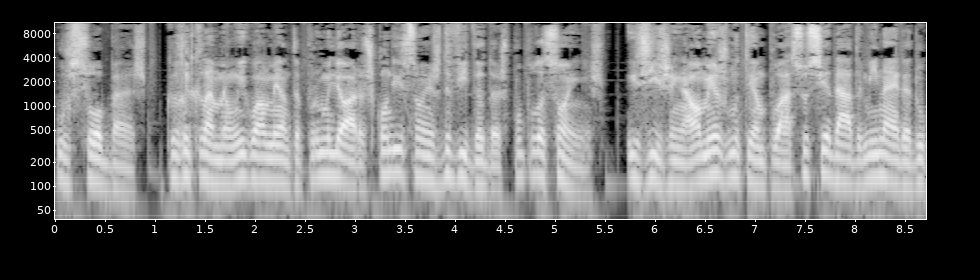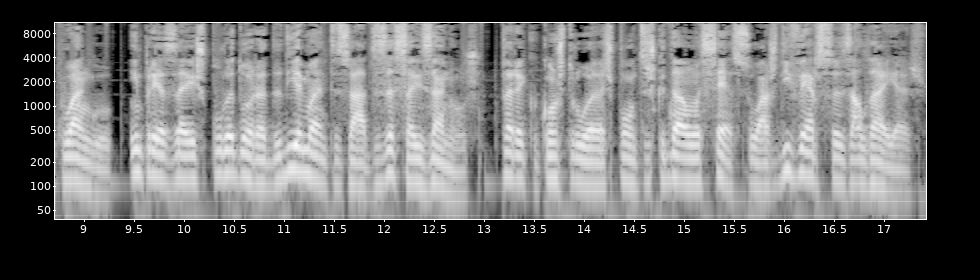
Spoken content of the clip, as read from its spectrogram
Os Sobas, que reclamam igualmente por melhores condições de vida das populações, exigem ao mesmo tempo à Sociedade Mineira do Coango, empresa exploradora de diamantes há 16 anos, para que construa as pontes que dão acesso às diversas aldeias,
